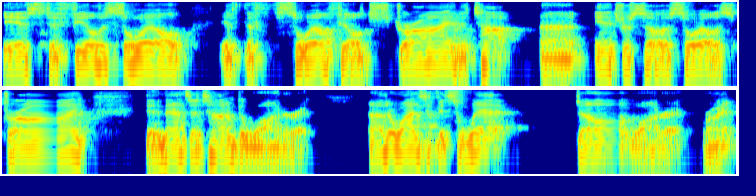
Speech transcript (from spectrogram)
is to feel the soil. If the soil feels dry, the top uh, inch or so of soil is dry, then that's a time to water it. Otherwise, if it's wet, don't water it, right?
